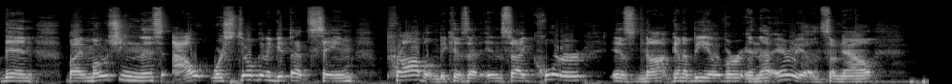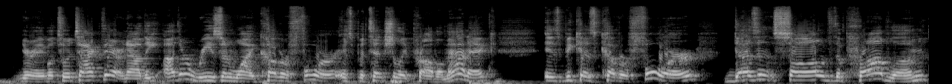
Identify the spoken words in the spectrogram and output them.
then by motioning this out, we're still going to get that same problem because that inside quarter is not going to be over in that area. And so now you're able to attack there. Now, the other reason why cover four is potentially problematic is because cover four doesn't solve the problem.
